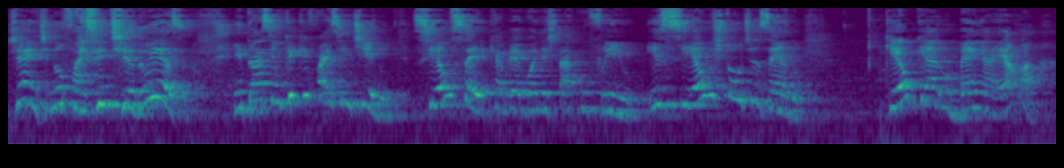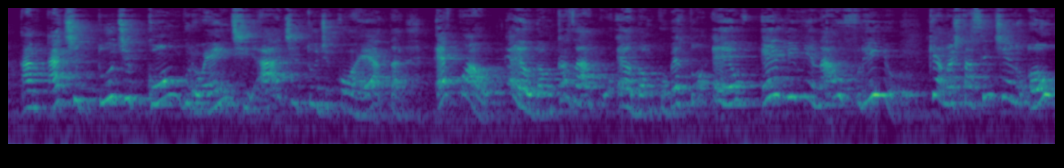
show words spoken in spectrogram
Gente, não faz sentido isso. Então, assim, o que, que faz sentido? Se eu sei que a Begônia está com frio e se eu estou dizendo que eu quero bem a ela, a atitude congruente, a atitude correta é qual? É eu dar um casaco, é eu dar um cobertor, é eu eliminar o frio que ela está sentindo, ou,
